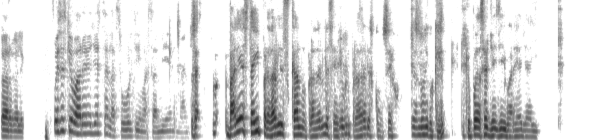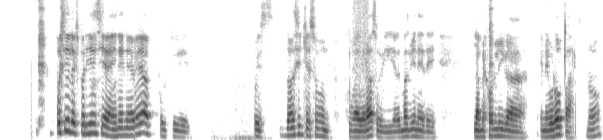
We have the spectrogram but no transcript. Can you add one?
carga el equipo. Pues es que Barea ya está en las últimas también, no manches. o sea, Barea está ahí para darles calma, para darles cerebro y para darles consejo. Es lo único que, que puede hacer JJ Barea ya ahí. Pues sí, la experiencia en NBA, porque pues Doncic es un jugadorazo y además viene de la mejor liga en Europa. ¿no?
